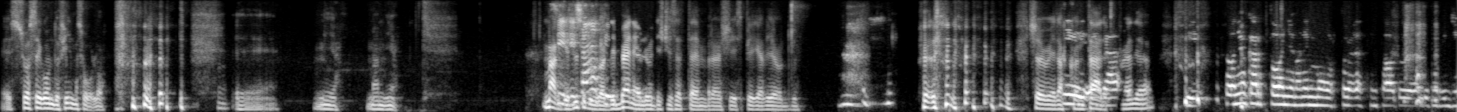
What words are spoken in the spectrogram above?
il suo secondo film solo. eh, mia, mamma mia. Mario, sì, diciamo tu ti ricordi che... bene l'11 settembre, ci spiegavi oggi. Ce lo vuoi raccontare? Sì, sì. Tonio Cartonio non è morto nell'attentato di Parigi.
